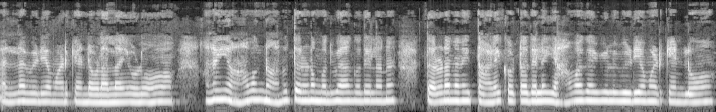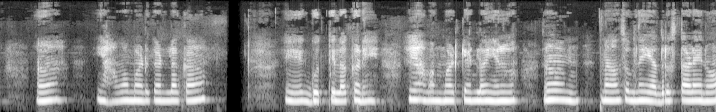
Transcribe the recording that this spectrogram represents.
ಎಲ್ಲ ವಿಡಿಯೋ ಮಾಡ್ಕೊಂಡವಳಲ್ಲ ಇವಳು. ಅಲ್ಲ ಯಾವಾಗ ನಾನು ತರುಣ ಮದುವೆ ಆಗೋದಿಲ್ಲನ ತರುಣ ನನಗೆ ತಾಳೆ ಕಟ್ಟೋದೆಲ್ಲ ಯಾವಾಗ ಇವಳು ವಿಡಿಯೋ ಮಾಡ್ಕೊಂಡ್ಲು ಹಾಂ ಯಾವಾಗ ಮಾಡ್ಕೊಂಡ್ಲಕ್ಕ? ಏ, ಗೊತ್ತಿಲ್ಲ ಕಣೆ. ಯಾವಾಗ ಮಾಡ್ಕೊಂಡ್ಲೋ ಏನು? ನಾನು ಸುಮ್ಮನೆ ಎದುರಿಸ್ತಾಳೇನೋ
